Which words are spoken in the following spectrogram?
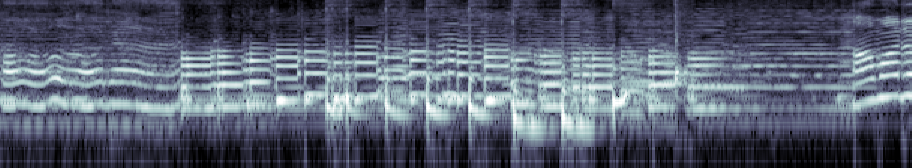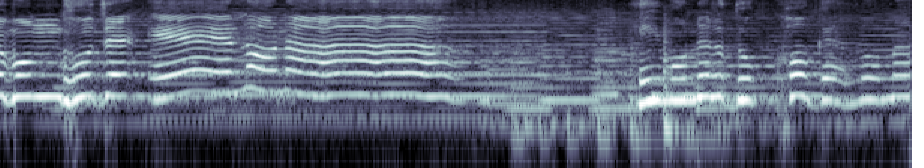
পরা আমার বন্ধু যে এলো না, এই মনের দুঃখ গেল না।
